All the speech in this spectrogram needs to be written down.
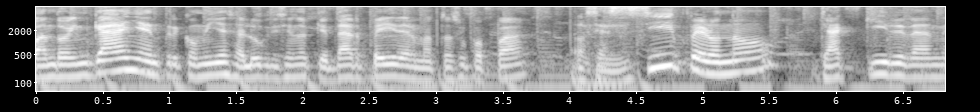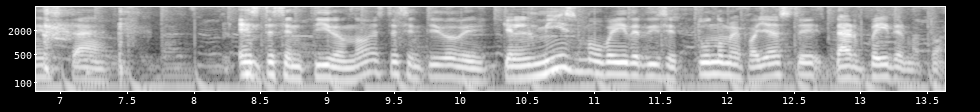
Cuando engaña, entre comillas, a Luke diciendo que Darth Vader mató a su papá. O sea, sí, pero no. Ya aquí le dan esta este sentido, ¿no? Este sentido de que el mismo Vader dice, tú no me fallaste, Darth Vader mató a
